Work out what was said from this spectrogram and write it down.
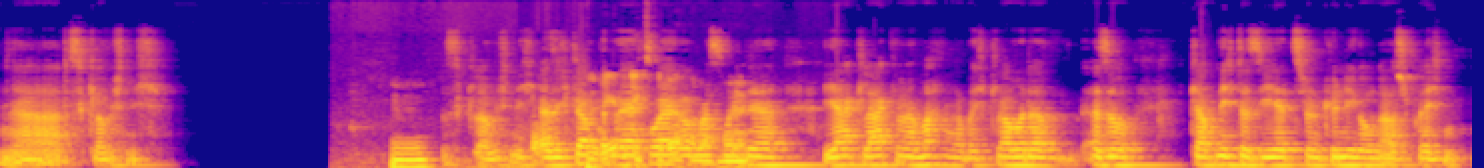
Ja, das glaube ich nicht. Mhm. Das glaube ich nicht. Also ich glaube, da wäre vorher irgendwas mit der, ja klar können wir machen, aber ich glaube da, also ich glaube nicht, dass sie jetzt schon Kündigungen aussprechen.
